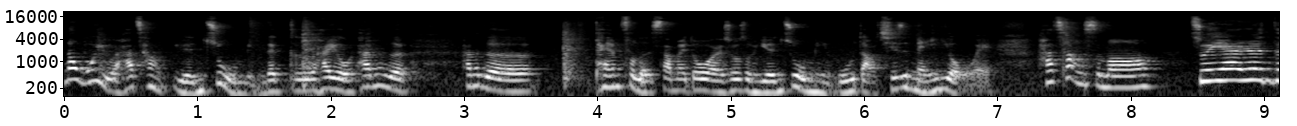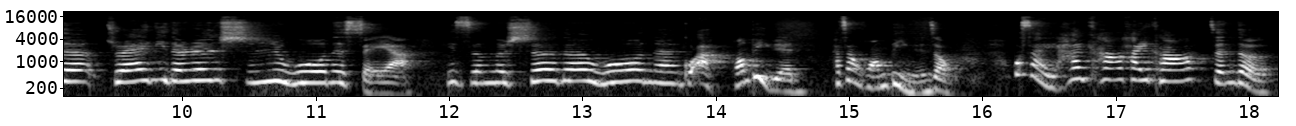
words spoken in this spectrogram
那我以为他唱原住民的歌，还有他那个他那个。pamphlet 上面都会说什么原住民舞蹈，其实没有哎、他唱什么最爱人的最爱你的人是我，那谁啊？你怎么舍得我难过啊？黄品源，他唱黄品源这种，哇塞，嗨咖嗨咖，真的，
